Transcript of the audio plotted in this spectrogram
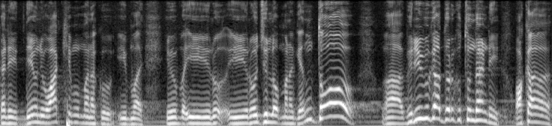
కానీ దేవుని వాక్యము మనకు ఈ ఈ- ఈ రోజుల్లో మనకు ఎంతో విరివిగా దొరుకుతుందండి. ఒక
